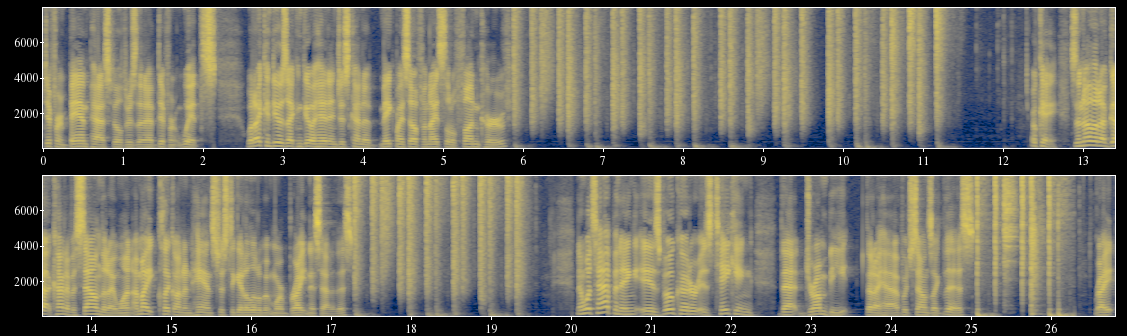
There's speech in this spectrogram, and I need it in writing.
different bandpass filters that have different widths. What I can do is I can go ahead and just kind of make myself a nice little fun curve. Okay, so now that I've got kind of a sound that I want, I might click on Enhance just to get a little bit more brightness out of this. Now what's happening is vocoder is taking that drum beat that I have, which sounds like this, right?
